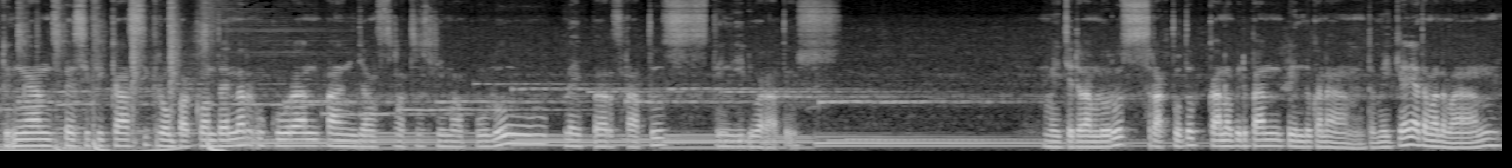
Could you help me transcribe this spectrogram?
Dengan spesifikasi gerobak kontainer ukuran panjang 150 lebar 100 tinggi 200 meja dalam lurus rak tutup kanopi depan pintu kanan. Demikian ya teman-teman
